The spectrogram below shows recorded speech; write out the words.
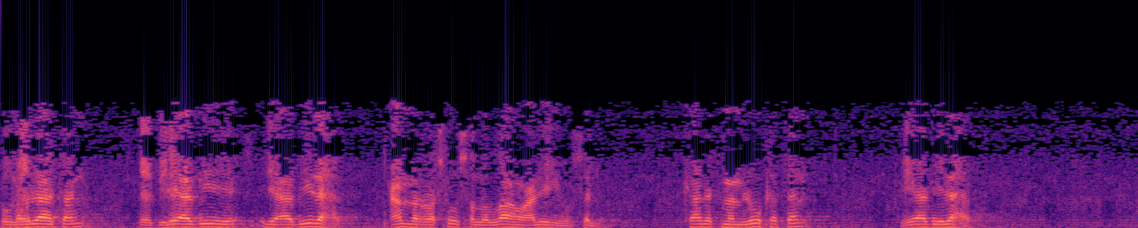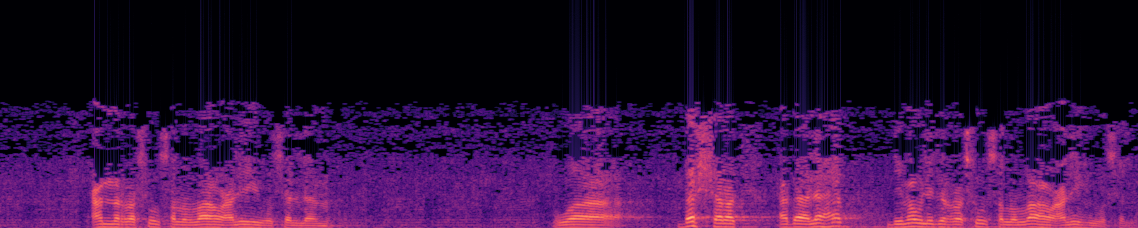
مولاة لأبي لأبي لهب عم الرسول صلى الله عليه وسلم. كانت مملوكة لأبي لهب. عم الرسول صلى الله عليه وسلم بشرت أبا لهب بمولد الرسول صلى الله عليه وسلم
